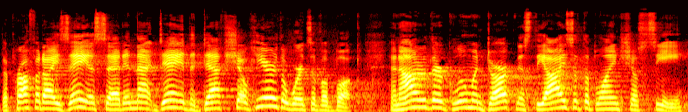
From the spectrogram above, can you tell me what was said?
The prophet Isaiah said, In that day the deaf shall hear the words of a book, and out of their gloom and darkness the eyes of the blind shall see.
